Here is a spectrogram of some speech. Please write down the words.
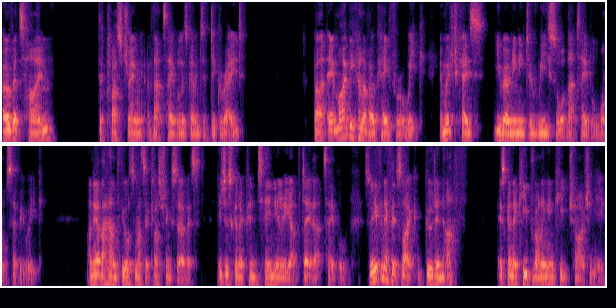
over time, the clustering of that table is going to degrade. But it might be kind of okay for a week, in which case you only need to resort that table once every week. On the other hand, the automatic clustering service is just going to continually update that table. So even if it's like good enough, it's going to keep running and keep charging you.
